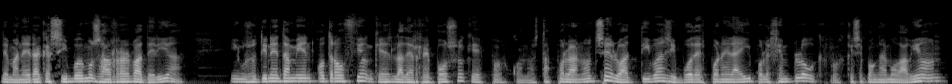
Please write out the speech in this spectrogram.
De manera que así podemos ahorrar batería. Incluso tiene también otra opción que es la de reposo, que es pues, cuando estás por la noche lo activas y puedes poner ahí, por ejemplo, pues, que se ponga en modo avión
